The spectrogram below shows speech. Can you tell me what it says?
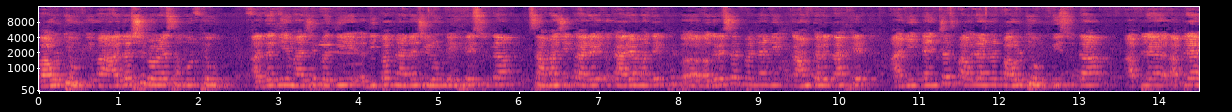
पाऊल ठेवून किंवा आदर्श डोळ्यासमोर ठेवून आदरणीय माझे पती दीपक नानाजी लोंढे हे सुद्धा सामाजिक कार्य कार्यामध्ये खूप अग्रेसरपणाने काम करत आहेत. आणि त्यांच्याच पावलांवर पाऊल ठेवून मी सुद्धा आपल्या आपल्या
